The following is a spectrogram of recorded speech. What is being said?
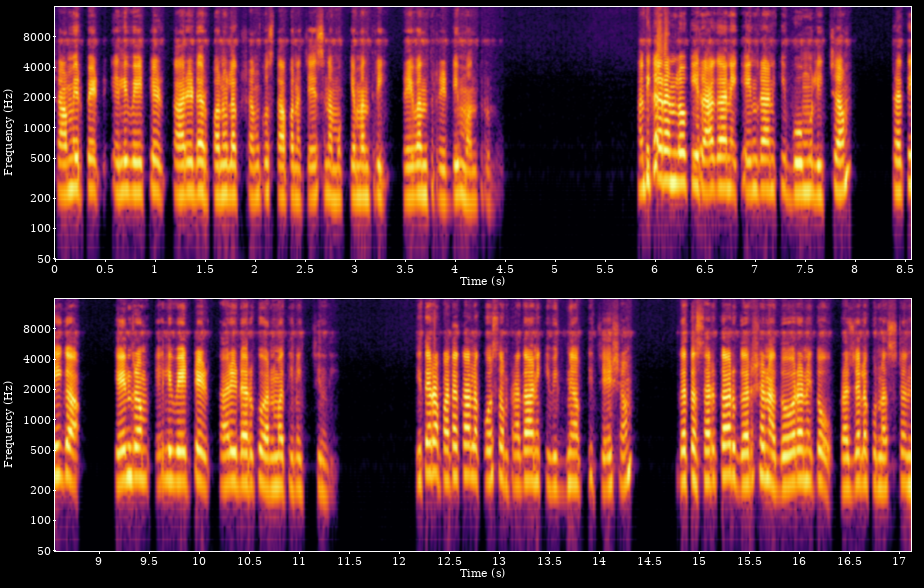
షామీర్పేట్ ఎలివేటెడ్ కారిడార్ పనులకు శంకుస్థాపన చేసిన ముఖ్యమంత్రి రేవంత్ రెడ్డి మంత్రులు. అధికారంలోకి రాగానే కేంద్రానికి భూములు ఇచ్చాం. ప్రతిగా కేంద్రం ఎలివేటెడ్ కారిడార్కు అనుమతినిచ్చింది. ఇతర పథకాల కోసం ప్రధానికి విజ్ఞప్తి చేశాం. గత సర్కారు ఘర్షణ ధోరణితో ప్రజలకు నష్టం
